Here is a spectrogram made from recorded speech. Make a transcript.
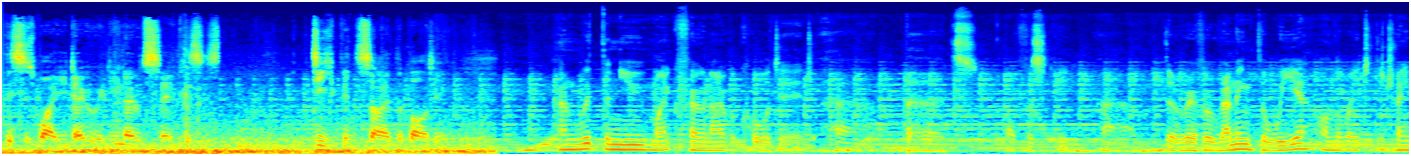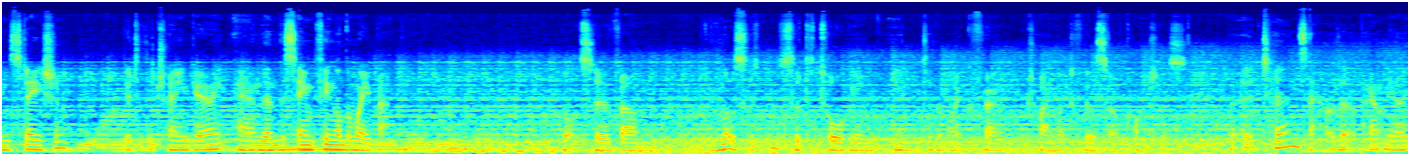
this is why you don't really notice it because it's deep inside the body. And with the new microphone, I recorded uh, birds, obviously, um, the river running, the weir on the way to the train station, bit of the train going, and then the same thing on the way back. Lots of um, lots of sort of talking into the microphone, trying not to feel self-conscious. But it turns out that apparently I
